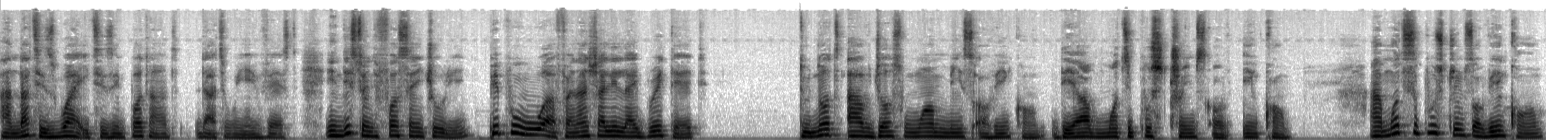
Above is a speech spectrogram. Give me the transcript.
And that is why it is important that we invest. In this 21st century, people who are financially liberated do not have just one means of income, they have multiple streams of income. And multiple streams of income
